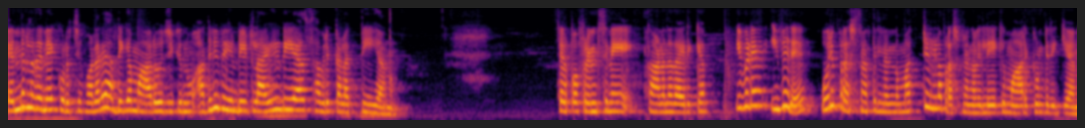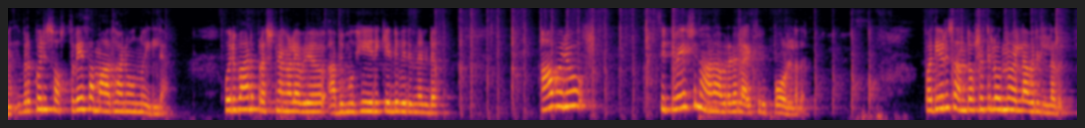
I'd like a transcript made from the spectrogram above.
എന്നുള്ളതിനെക്കുറിച്ച് വളരെയധികം ആലോചിക്കുന്നു. അതിനു വേണ്ടിയിട്ടുള്ള ഐഡിയാസ് അവർ കളക്ട് ചെയ്യാണ് ചിലപ്പോൾ ഫ്രണ്ട്സിനെ കാണുന്നതായിരിക്കാം. ഇവിടെ ഇവർ ഒരു പ്രശ്നത്തിൽ നിന്ന് മറ്റുള്ള പ്രശ്നങ്ങളിലേക്ക് മാറിക്കൊണ്ടിരിക്കുകയാണ്. ഇവർക്കൊരു സ്വസ്ഥതയെ സമാധാനമൊന്നും ഇല്ല. ഒരുപാട് പ്രശ്നങ്ങളെ അവർ അഭിമുഖീകരിക്കേണ്ടി വരുന്നുണ്ട്. ആ ഒരു സിറ്റുവേഷനാണ് അവരുടെ ലൈഫിൽ ഇപ്പോൾ ഉള്ളത്. വലിയൊരു സന്തോഷത്തിലൊന്നുമല്ല അവരുള്ളത്.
